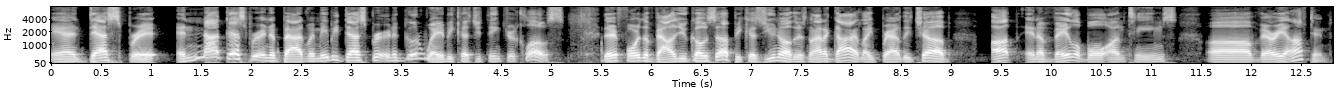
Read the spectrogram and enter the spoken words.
and desperate, and not desperate in a bad way, maybe desperate in a good way because you think you're close. Therefore, the value goes up because you know there's not a guy like Bradley Chubb up and available on teams uh, very often.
